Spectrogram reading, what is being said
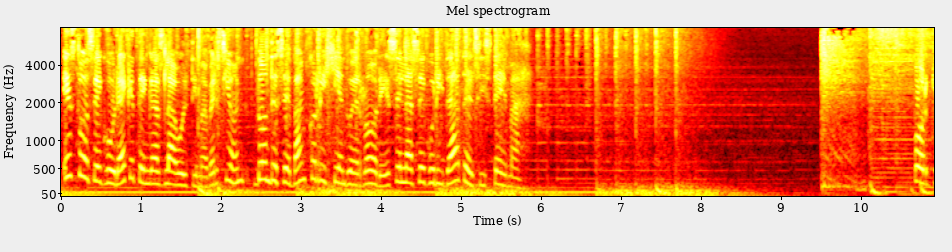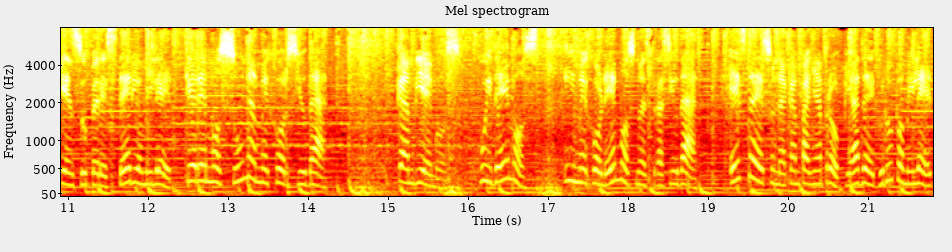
Esto asegura que tengas la última versión donde se van corrigiendo errores en la seguridad del sistema. Porque en Super Estéreo Milet queremos una mejor ciudad. Cambiemos, cuidemos y mejoremos nuestra ciudad. Esta es una campaña propia de Grupo Milet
